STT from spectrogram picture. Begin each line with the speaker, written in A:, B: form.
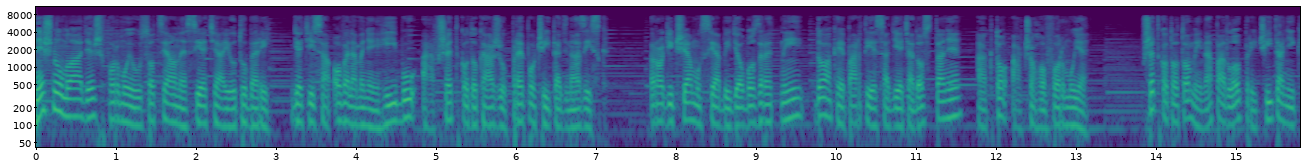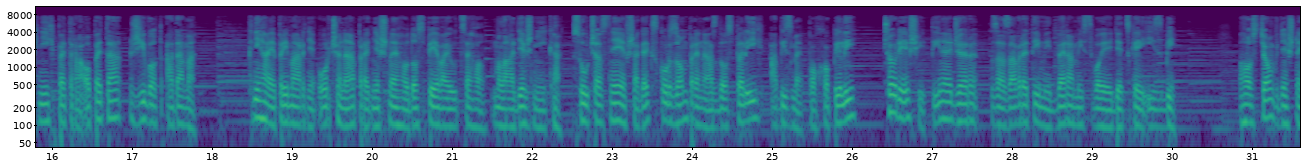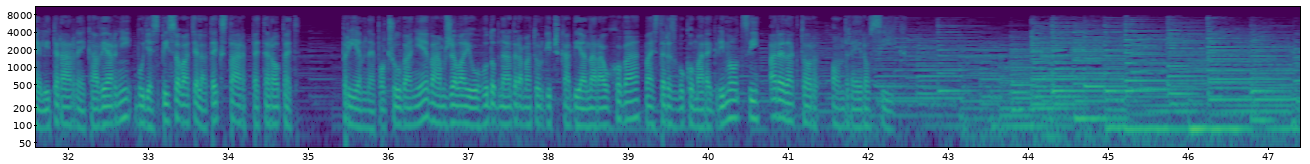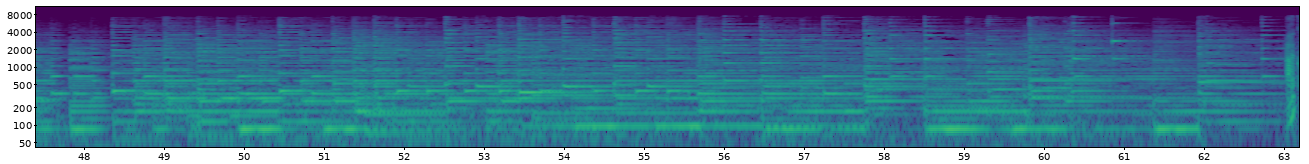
A: Dnešnú mládež formujú sociálne siete a youtubery. Deti sa oveľa menej hýbu a všetko dokážu prepočítať na zisk. Rodičia musia byť obozretní, do akej partie sa dieťa dostane a kto a čo ho formuje. Všetko toto mi napadlo pri čítaní kníh Petra Opeta Život Adama. Kniha je primárne určená pre dnešného dospievajúceho mládežníka. Súčasne je však exkurzom pre nás dospelých, aby sme pochopili, čo rieši tínedžer za zavretými dverami svojej detskej izby. Hosťom v dnešnej literárnej kaviarni bude spisovateľ a textár Peter Opet. Príjemné počúvanie vám želajú hudobná dramaturgička Diana Rauchová, majster zvuku Marek Grimovci a redaktor Ondrej Rosík.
